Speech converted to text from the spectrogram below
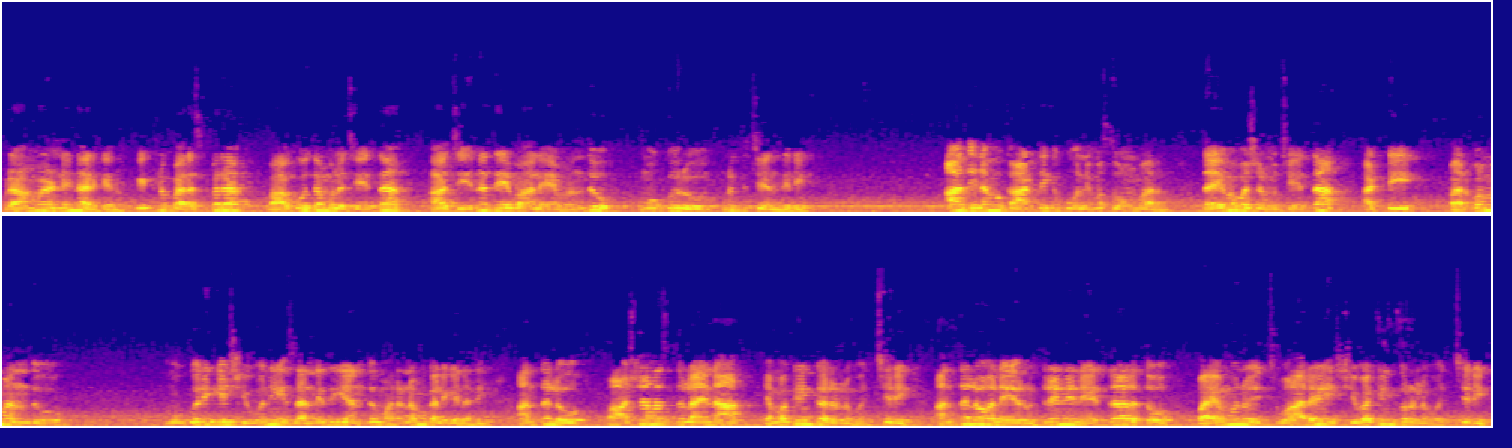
బ్రాహ్మణుని నరికెను. ఇట్లు పరస్పర వాగూతముల చేత ఆ జీర్ణ దేవాలయమందు ముగ్గురు మృతి చెందిరి. ఆ దినము కార్తీక పూర్ణిమ సోమవారం. దైవవశము చేత అట్టి పర్వమందు ముగ్గురికి శివుని సన్నిధి అందు మరణము కలిగినది. అంతలో పాశహస్తులైన యమకింకరులు వచ్చిరి. అంతలోనే రుద్రుని నేత్రాలతో భయమును ఇచ్చువారై శివకింకరులు వచ్చిరి.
